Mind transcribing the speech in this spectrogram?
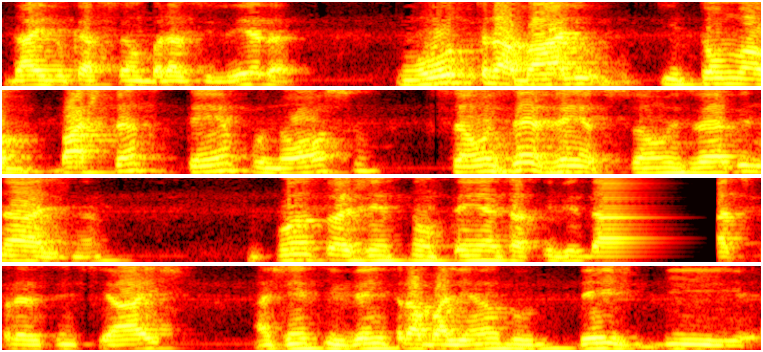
da educação brasileira, um outro trabalho que toma bastante tempo nosso são os eventos, são os webinários. Né? Enquanto a gente não tem as atividades presenciais, a gente vem trabalhando desde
